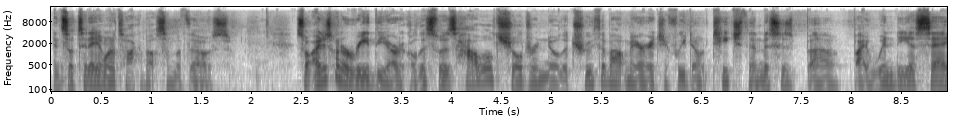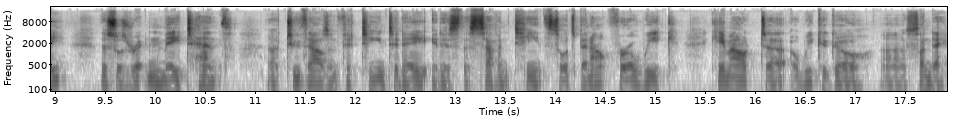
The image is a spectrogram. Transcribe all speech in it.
And so today I want to talk about some of those. So I just want to read the article. This was How Will Children Know the Truth About Marriage If We Don't Teach Them? This is uh, by Wendy Asay. This was written May 10th, uh, 2015. Today it is the 17th. So it's been out for a week. Came out uh, a week ago, uh, Sunday.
